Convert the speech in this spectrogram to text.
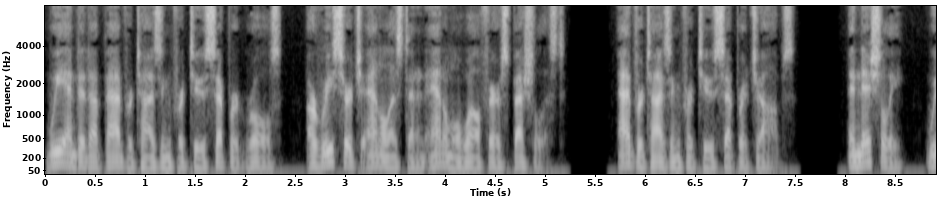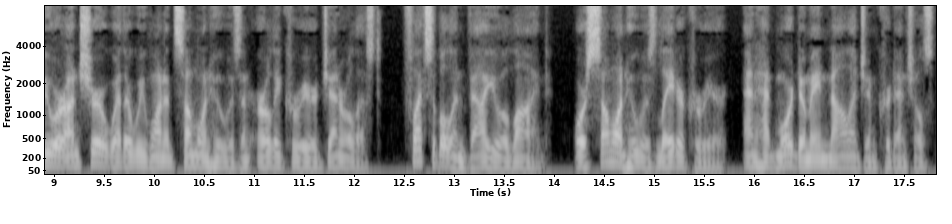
We ended up advertising for two separate roles a research analyst and an animal welfare specialist. Advertising for two separate jobs. Initially, we were unsure whether we wanted someone who was an early career generalist, flexible and value aligned, or someone who was later career and had more domain knowledge and credentials,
